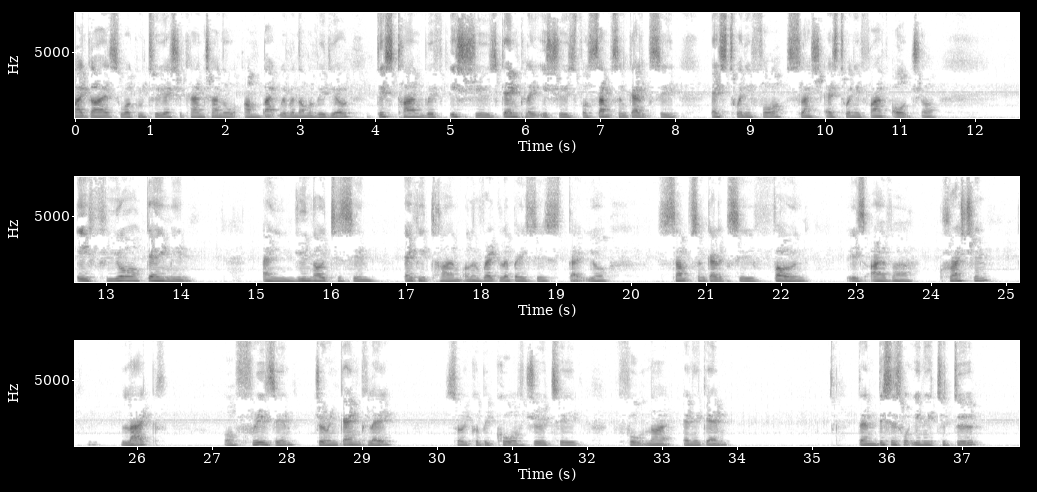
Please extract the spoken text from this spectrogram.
Hi guys, welcome to Yes You Can channel. I'm back with another video, this time with issues, gameplay issues for Samsung Galaxy S24 slash S25 Ultra. If you're gaming and you're noticing every time on a regular basis that your Samsung Galaxy phone is either crashing, lags or freezing during gameplay, so it could be Call of Duty, Fortnite, any game, then this is what you need to do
